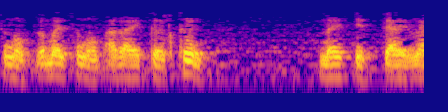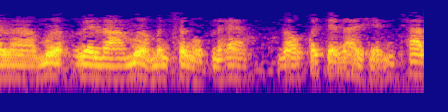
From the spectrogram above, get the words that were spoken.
สงบและไม่สงบอะไรเกิดขึ้น ในจิตใจเวลาเมื่อเวลาเมื่อมันสงบแล้ว เราก็จะได้เห็นชัด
